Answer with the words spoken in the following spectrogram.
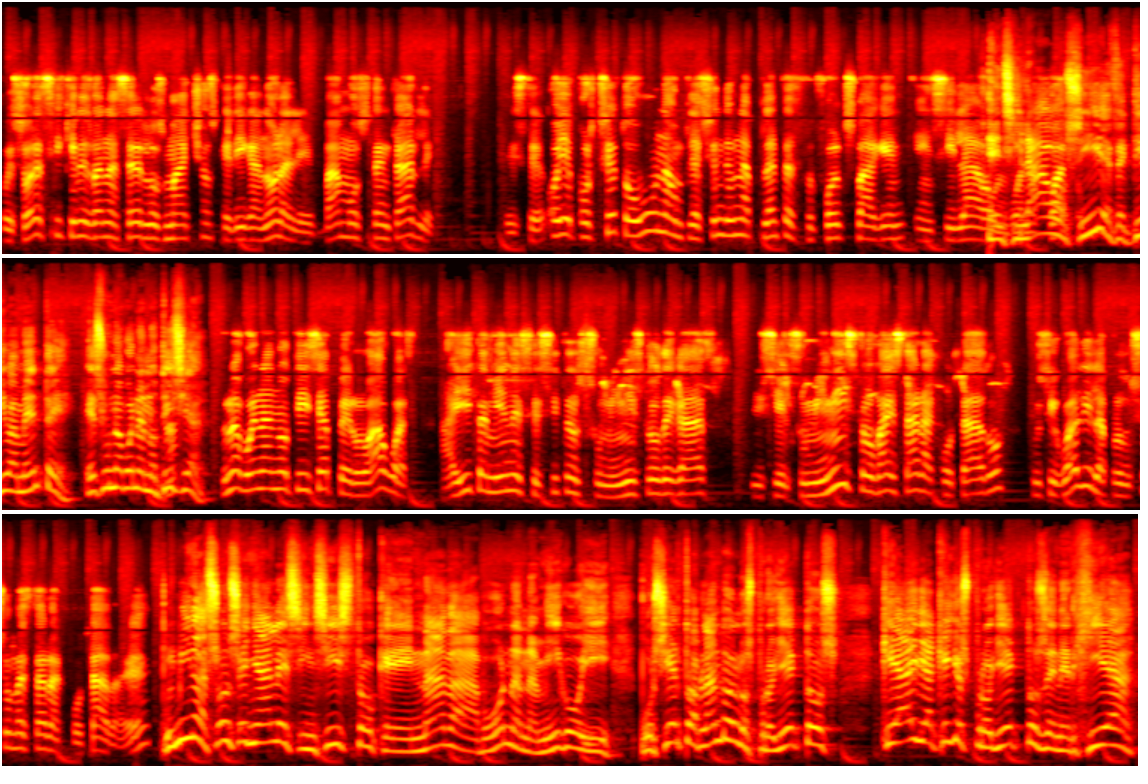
pues ahora sí quienes van a ser los machos que digan, órale, vamos a entrarle. Este, oye, por cierto, hubo una ampliación de una planta de Volkswagen en Silao. en Silao, sí, efectivamente. Es una buena noticia. Una buena noticia, pero aguas. Ahí también necesitan suministro de gas. Y si el suministro va a estar acotado, pues igual y la producción va a estar acotada, ¿eh? Pues mira, son señales, insisto, que nada abonan, amigo. Y por cierto, hablando de los proyectos, ¿qué hay de aquellos proyectos de energía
